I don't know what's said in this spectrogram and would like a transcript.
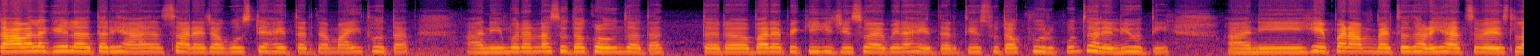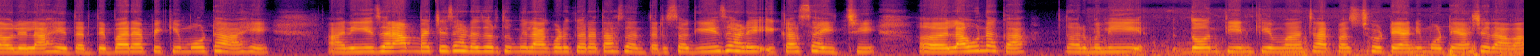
गावाला गेलं तर ह्या साऱ्या ज्या गोष्टी आहेत तर त्या माहीत होतात आणि मुलांनासुद्धा कळून जातात. तर बऱ्यापैकी ही जी सोयाबीन आहे तर ती सुद्धा खुरपून झालेली होती. आणि हे पण आंब्याचं झाड ह्याच वेळेस लावलेलं आहे तर ते बऱ्यापैकी मोठं आहे. आणि जर आंब्याचे झाडं जर तुम्ही लागवड करत असाल तर सगळी झाडे एका साईजची लावू नका. नॉर्मली दोन तीन किंवा चार पाच छोटे आणि मोठे असे लावा.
